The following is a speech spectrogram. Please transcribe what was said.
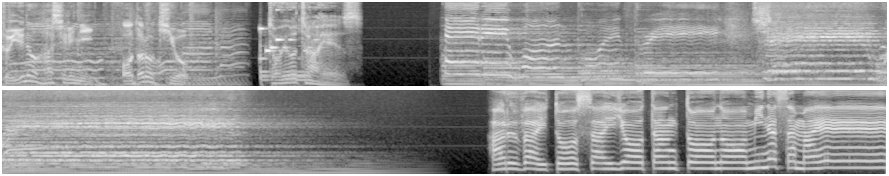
冬の走りに驚きを。Toyo Tires アルバイト採用担当の皆様へ。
